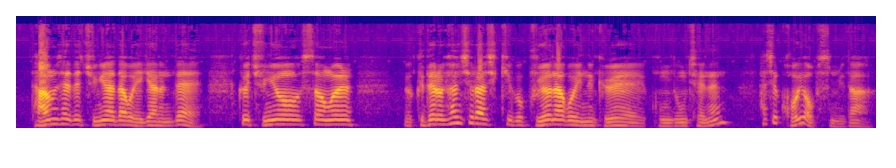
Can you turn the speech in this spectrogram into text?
다음 세대 중요하다고 얘기하는데 그 중요성을 그대로 현실화시키고 구현하고 있는 교회 공동체는 사실 거의 없습니다.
